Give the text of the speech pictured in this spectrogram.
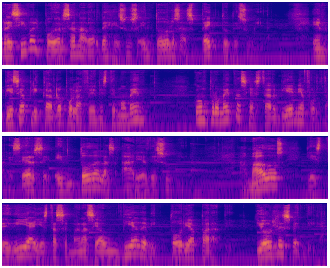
Reciba el poder sanador de Jesús en todos los aspectos de su vida. Empiece a aplicarlo por la fe en este momento. Comprométase a estar bien y a fortalecerse en todas las áreas de su vida. Amados, que este día y esta semana sea un día de victoria para ti. Dios les bendiga.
